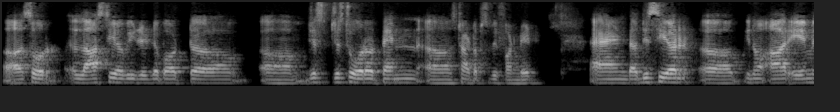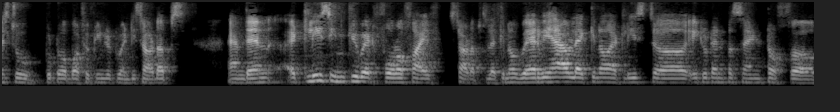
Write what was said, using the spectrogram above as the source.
Uh, so last year we did about um, just just over 10 startups we funded and uh, this year, uh, you know, our aim is to put to about 15 to 20 startups and then at least incubate four or five startups like you know where we have like you know at least uh, 8 to 10 percent of uh,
